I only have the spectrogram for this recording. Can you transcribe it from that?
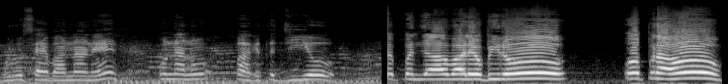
ਗੁਰੂ ਸਾਹਿਬਾਨਾਂ ਨੇ ਉਹਨਾਂ ਨੂੰ ਭਗਤ ਜੀਓ। ਪੰਜਾਬ ਵਾਲਿਓ ਵੀਰੋ, ਉਹ ਭਰਾਓ,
